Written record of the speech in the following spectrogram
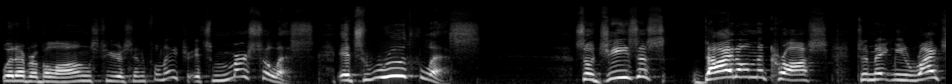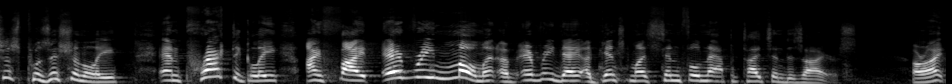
whatever belongs to your sinful nature. It's merciless, it's ruthless. So Jesus died on the cross to make me righteous positionally. And practically, I fight every moment of every day against my sinful appetites and desires. All right?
